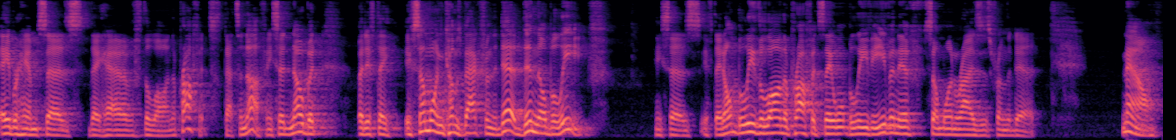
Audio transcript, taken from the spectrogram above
Abraham says they have the law and the prophets. That's enough. And he said, no, but but if they if someone comes back from the dead, then they'll believe. He says, if they don't believe the law and the prophets, they won't believe even if someone rises from the dead. Now,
